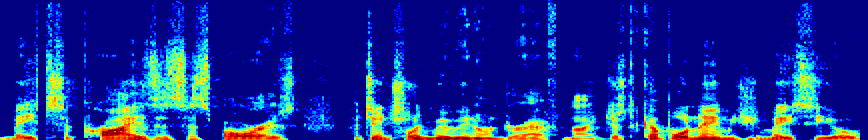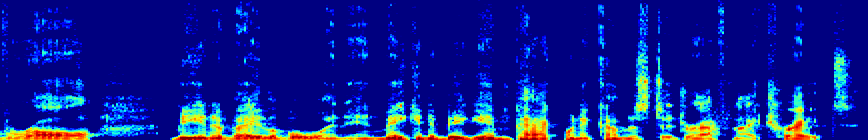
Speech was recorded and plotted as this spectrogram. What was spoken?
may surprise us as far as potentially moving on draft night. Just a couple of names you may see overall being available and, and making a big impact when it comes to draft night trades.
